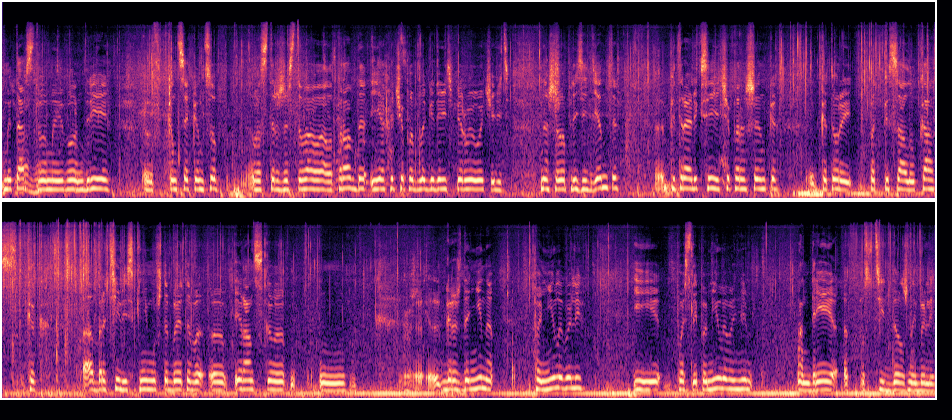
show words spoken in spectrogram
мытарство моего Андрея э, в конце концов восторжествовала правда. И я хочу поблагодарить в первую очередь нашего президента э, Петра Алексеевича Порошенко, э, который подписал указ, как обратились к нему, чтобы этого э, иранского м, э, гражданина помиловали. И после помилования Андрея отпустить должны были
